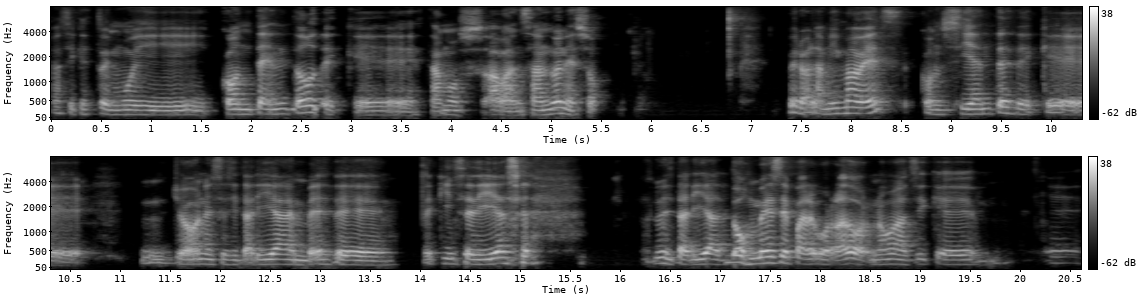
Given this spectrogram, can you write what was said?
Así que estoy muy contento de que estamos avanzando en eso pero a la misma vez conscientes de que yo necesitaría, en vez de, de 15 días, necesitaría dos meses para el borrador, ¿no? Así que eh,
